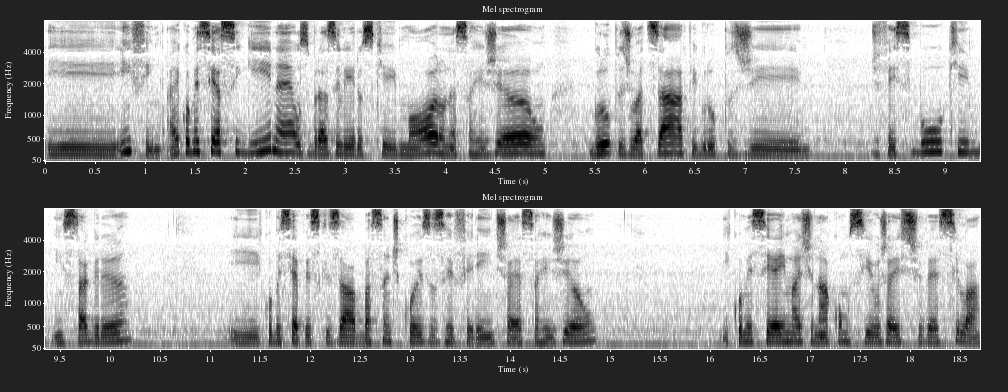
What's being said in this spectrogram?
E, enfim, aí comecei a seguir né, os brasileiros que moram nessa região, grupos de WhatsApp, grupos de, de Facebook, Instagram, e comecei a pesquisar bastante coisas referente a essa região e comecei a imaginar como se eu já estivesse lá.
